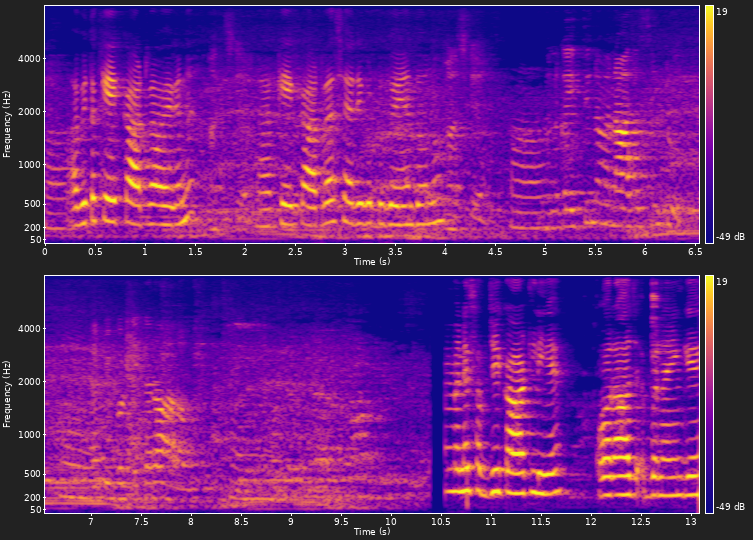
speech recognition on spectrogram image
हाँ। अभी तो केक काट रहा होगा ना? अच्छा। हाँ केक काट रहा है शहरी गुड्डू गए हैं दोनों। अच्छा। हाँ। मैंने कही थी ना मैंने आ जा चिंटू। हाँ। हैप्पी बर्थडे करा आ रहा हूँ। मैंने सब्ज़ी काट ली है। और आज बनाएँगे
